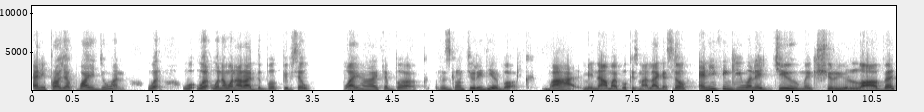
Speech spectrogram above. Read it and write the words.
any project, why are you doing? What, what, when I want to write the book, people say, why you write a book? Who's going to read your book? Why? I mean, now my book is my legacy. So anything you want to do, make sure you love it.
